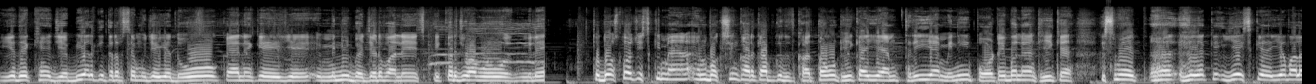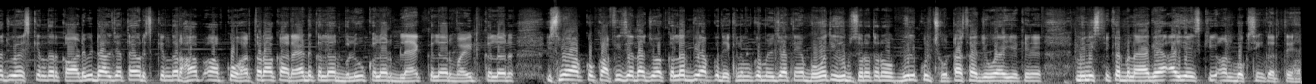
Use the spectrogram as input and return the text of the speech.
ये देखें, जेबीएल की तरफ़ से मुझे ये दो कह लें कि ये मिनी बजट वाले स्पीकर जो है वो मिले। तो दोस्तों इसकी मैं अनबॉक्सिंग करके आपको दिखाता हूँ। ठीक है ये एम थ्री है मिनी पोर्टेबल है ठीक है। इसमें है कि ये इसके ये वाला जो है इसके अंदर कार्ड भी डाल जाता है और इसके अंदर आप, आपको हर तरह का red colour blue colour black colour white colour इसमें आपको काफ़ी ज़्यादा जो है कलर भी आपको देखने को मिल जाते हैं। बहुत ही खूबसूरत और बिल्कुल छोटा सा जो है ये मिनी स्पीकर बनाया गया आइए इसकी अनबॉक्सिंग करते हैं।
